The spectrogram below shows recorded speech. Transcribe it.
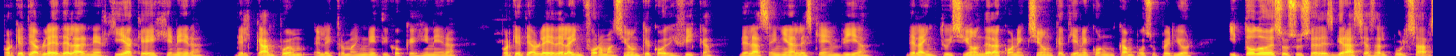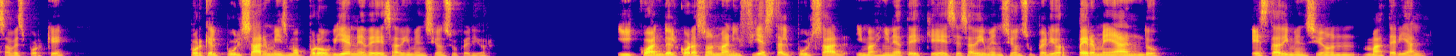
porque te hablé de la energía que genera, del campo em, electromagnético que genera, porque te hablé de la información que codifica, de las señales que envía, de la intuición, de la conexión que tiene con un campo superior, y todo eso sucede gracias al pulsar. ¿Sabes por qué? Porque el pulsar mismo proviene de esa dimensión superior. Y cuando el corazón manifiesta el pulsar, imagínate que es esa dimensión superior permeando esta dimensión material.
